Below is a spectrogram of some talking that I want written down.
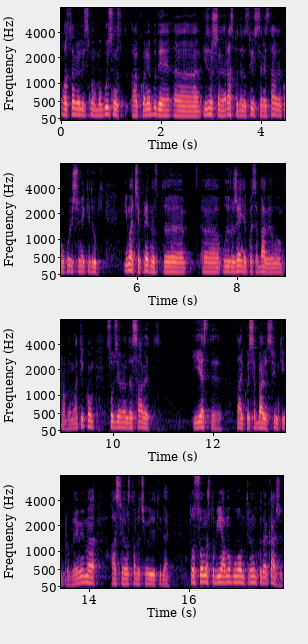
ostavili smo mogućnost, ako ne bude a, izvršena raspodela svih sredstava, da konkurišu neki drugi. Imaće prednost a, a, udruženja koje se bave ovom problematikom, s obzirom da Savet jeste taj koji se bavi svim tim problemima, a sve ostalo ćemo vidjeti dalje. To su ono što bi ja mogu u ovom trenutku da kažem.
